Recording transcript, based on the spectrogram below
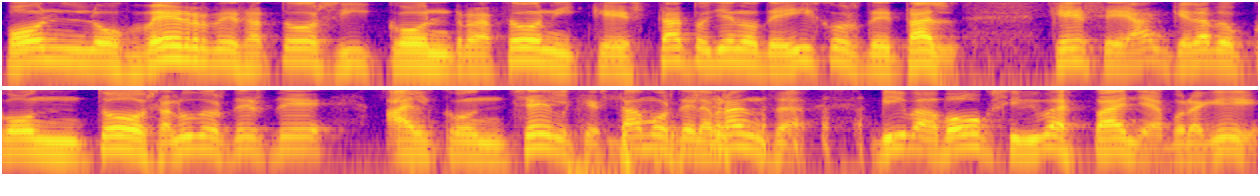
pon los verdes a todos y con razón y que está todo lleno de hijos de tal que se han quedado con todos. Saludos desde Alconchel, que estamos de labranza. Viva Vox y viva España, por aquí.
